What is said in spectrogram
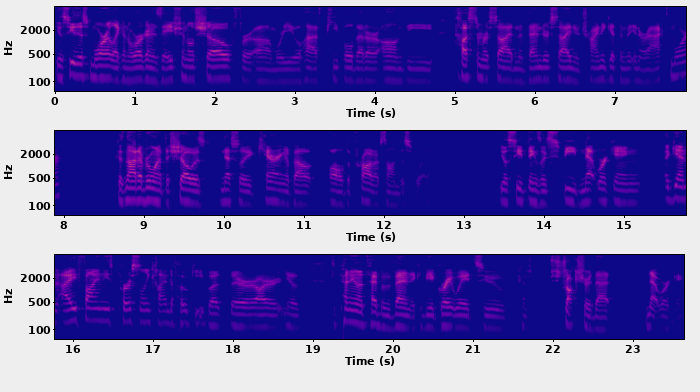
You'll see this more like an organizational show for um, where you'll have people that are on the customer side and the vendor side, and you're trying to get them to interact more because not everyone at the show is necessarily caring about all the products on display. You'll see things like speed networking, again, I find these personally kind of hokey, but there are, you know, depending on the type of event, it can be a great way to kind of structure that networking.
